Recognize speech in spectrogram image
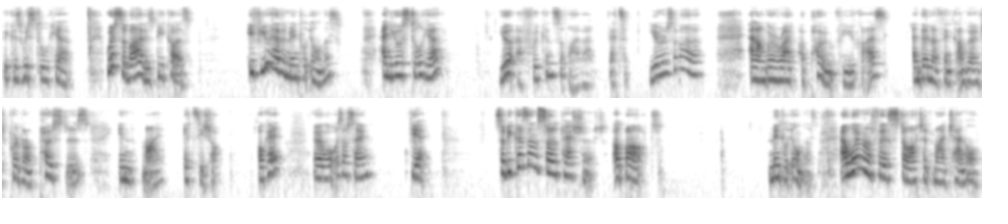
because we're still here. We're survivors because if you have a mental illness and you're still here, you're a freaking survivor. That's it. You're a survivor. And I'm going to write a poem for you guys. And then I think I'm going to put it on posters in my Etsy shop. Okay? Anyway, what was I saying? Yeah. So because I'm so passionate about mental illness, and when I first started my channel,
